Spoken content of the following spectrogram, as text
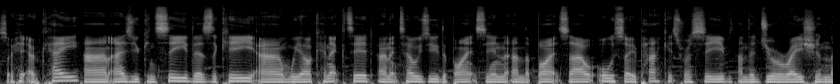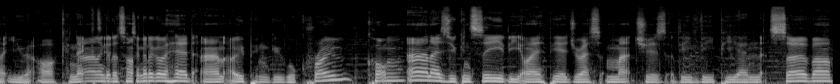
So hit OK and as you can see there's the key and we are connected and it tells you the bytes in and the bytes out, also packets received and the duration that you are connected. And I'm going to, so I'm going to go ahead and open Google Chrome.com and as you can see the IP address matches the VPN server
